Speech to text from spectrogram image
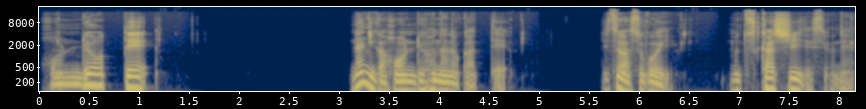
本領って何が本領なのかって実はすごい難しいですよね。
